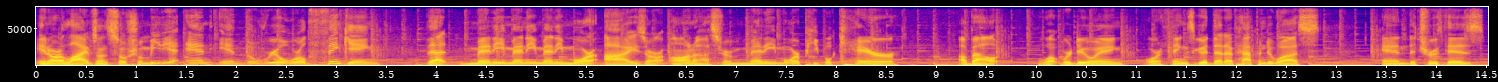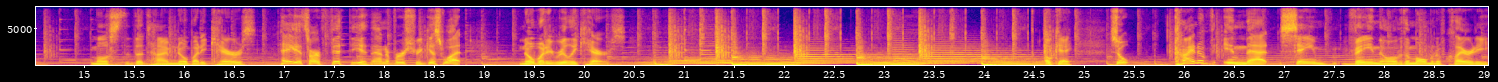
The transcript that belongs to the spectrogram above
in our lives on social media and in the real world thinking that many, many, many more eyes are on us, or many more people care about what we're doing or things good that have happened to us. And the truth is, most of the time, nobody cares. Hey, it's our 50th anniversary. Guess what? Nobody really cares. Okay, so kind of in that same vein, though, of the moment of clarity,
